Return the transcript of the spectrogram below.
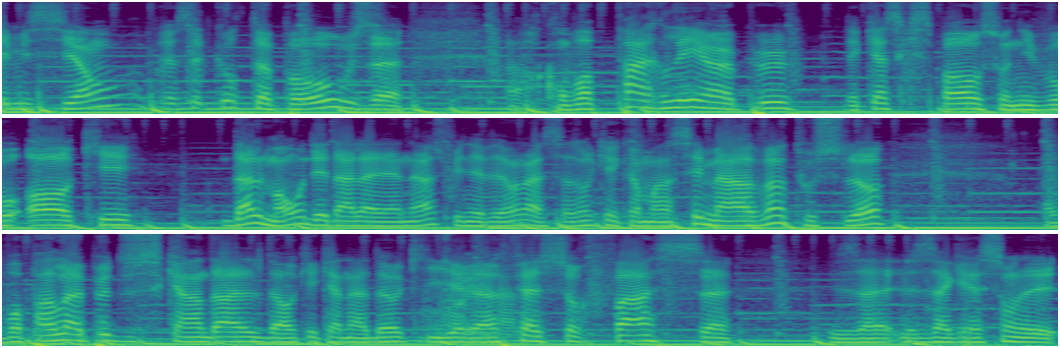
L'émission après cette courte pause. Alors qu'on va parler un peu de qu'est-ce qui se passe au niveau hockey dans le monde et dans la LNH, bien évidemment la saison qui a commencé. Mais avant tout cela, on va parler un peu du scandale de Hockey Canada qui yeah. refait surface. euh, les agressions, les,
